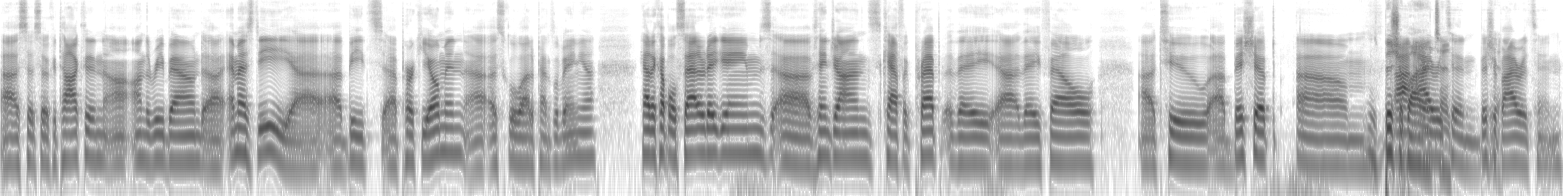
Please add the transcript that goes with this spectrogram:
Uh, so, so Catoctin uh, on the rebound. MSD beats Perkiomen, a school out of Pennsylvania, had a couple Saturday games. Uh, St. John's Catholic Prep they uh, they fell uh, to uh, Bishop um, Bishop I- Ireton. Bishop yeah. Ireton.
